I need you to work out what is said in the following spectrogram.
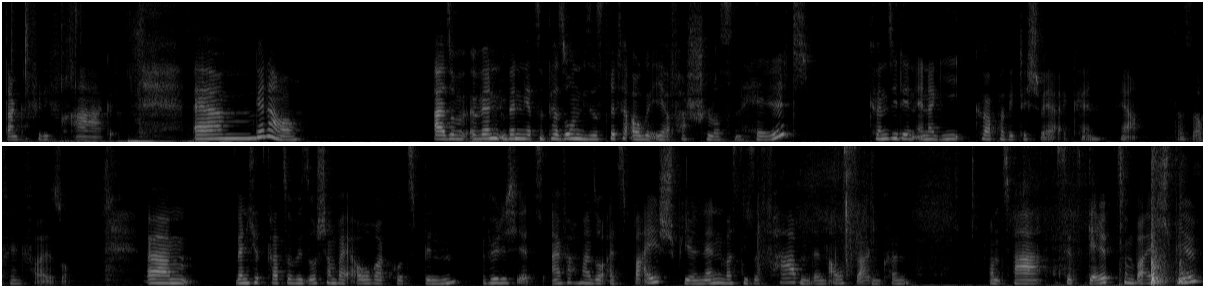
Danke für die Frage. Ähm, genau. Also, wenn, wenn jetzt eine Person dieses dritte Auge eher verschlossen hält, können sie den Energiekörper wirklich schwer erkennen. Ja, das ist auf jeden Fall so. Ähm, wenn ich jetzt gerade sowieso schon bei Aura kurz bin, würde ich jetzt einfach mal so als Beispiel nennen, was diese Farben denn aussagen können. Und zwar ist jetzt Gelb zum Beispiel,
